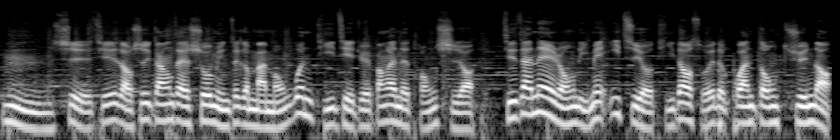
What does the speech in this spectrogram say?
嗯，是。其实老师刚刚在说明这个满蒙问题解决方案的同时哦，其实，在内容里面一直有提到所谓的关东军哦。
